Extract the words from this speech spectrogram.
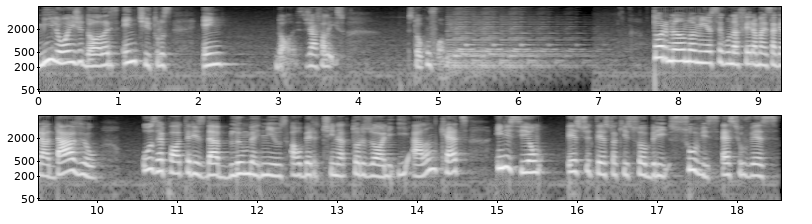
milhões de dólares em títulos em dólares. Já falei isso. Estou com fome. Tornando a minha segunda-feira mais agradável, os repórteres da Bloomberg News, Albertina Torzoli e Alan Katz, iniciam este texto aqui sobre SUVs, SUVs,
